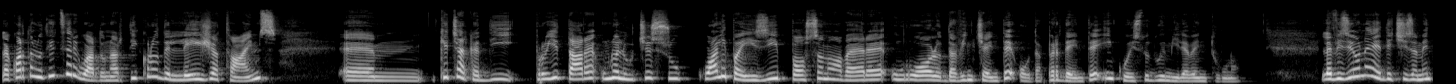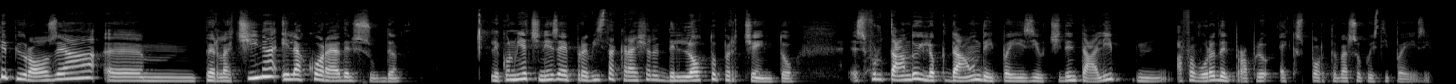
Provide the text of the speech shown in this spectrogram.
La quarta notizia riguarda un articolo dell'Asia Times ehm, che cerca di proiettare una luce su quali paesi possano avere un ruolo da vincente o da perdente in questo 2021. La visione è decisamente più rosea ehm, per la Cina e la Corea del Sud. L'economia cinese è prevista crescere dell'8%, eh, sfruttando i lockdown dei paesi occidentali mh, a favore del proprio export verso questi paesi.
